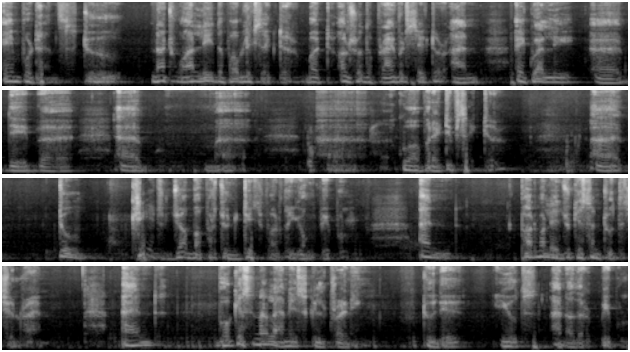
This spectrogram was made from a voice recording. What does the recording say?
importance to not only the public sector, but also the private sector and equally uh, the uh, uh, uh, cooperative sector uh, to create job opportunities for the young people and formal education to the children and vocational and skill training to the youths and other people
